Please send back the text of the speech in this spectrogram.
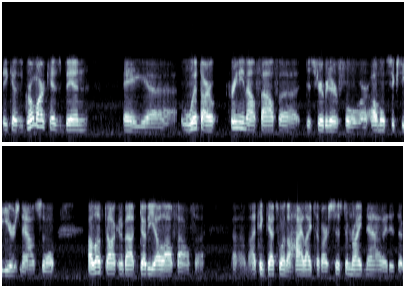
because Growmark has been a uh, with our premium alfalfa distributor for almost 60 years now. So I love talking about WL alfalfa. Um, I think that's one of the highlights of our system right now. It is a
